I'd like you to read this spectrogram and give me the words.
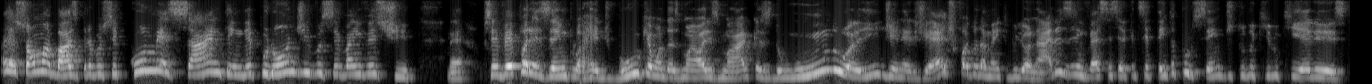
mas é só uma base para você começar a entender por onde você vai investir. Né? Você vê, por exemplo, a Red Bull, que é uma das maiores marcas do mundo aí de energético, faturamento bilionário, eles investem cerca de 70% de tudo aquilo que eles,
